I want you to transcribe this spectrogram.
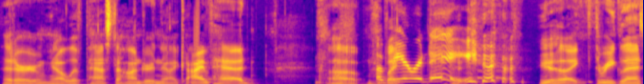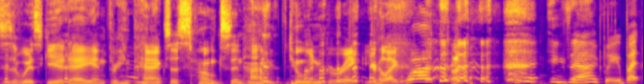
that are, you know, live past 100 and they're like, I've had uh, A like, beer a day. know, like three glasses of whiskey a day and three packs of smokes and I'm doing great. You're like, what? Exactly. But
